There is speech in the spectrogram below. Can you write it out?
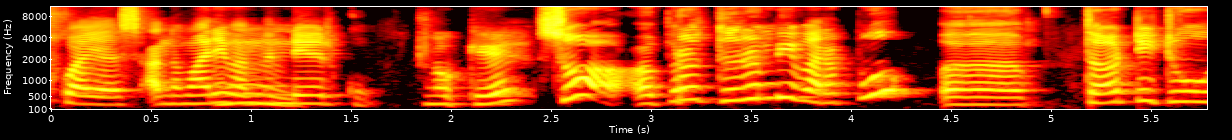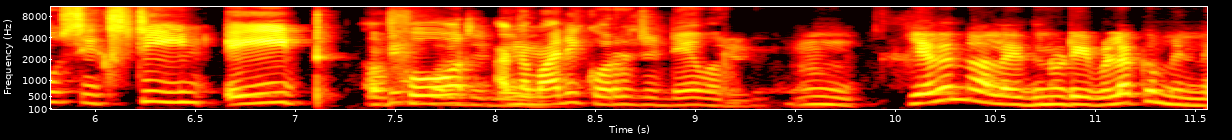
ஸ்கொயர்ஸ் அந்த மாதிரி. வந்துட்டே இருக்கும். ஓகே ஸோ அப்புறம் திரும்பி வரப்போ thirty two sixteen eight four அந்த மாதிரி குறைஞ்சுட்டே வரும் ம். எதனால இதனுடைய விளக்கம் என்ன?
